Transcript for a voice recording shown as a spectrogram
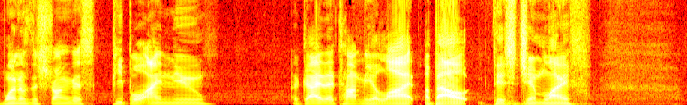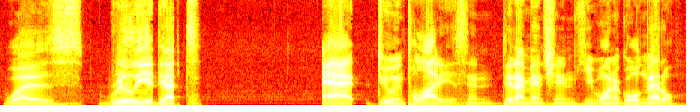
One of the strongest people I knew, a guy that taught me a lot about this gym life, was really adept at doing Pilates. And did I mention he won a gold medal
